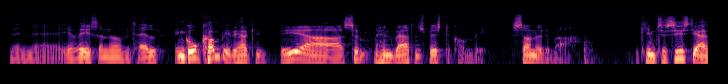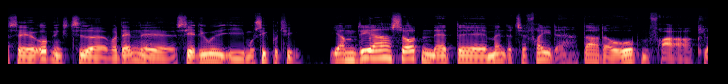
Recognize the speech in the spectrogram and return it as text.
men øh, jeg ved så noget om tal. En god kombi, det her, Kim? Det er simpelthen verdens bedste kombi. Sådan er det bare. Kim, til sidst jeres øh, åbningstider, hvordan øh, ser de ud i musikbutikken? Jamen det er sådan, at øh, mandag til fredag, der er der åben fra kl.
